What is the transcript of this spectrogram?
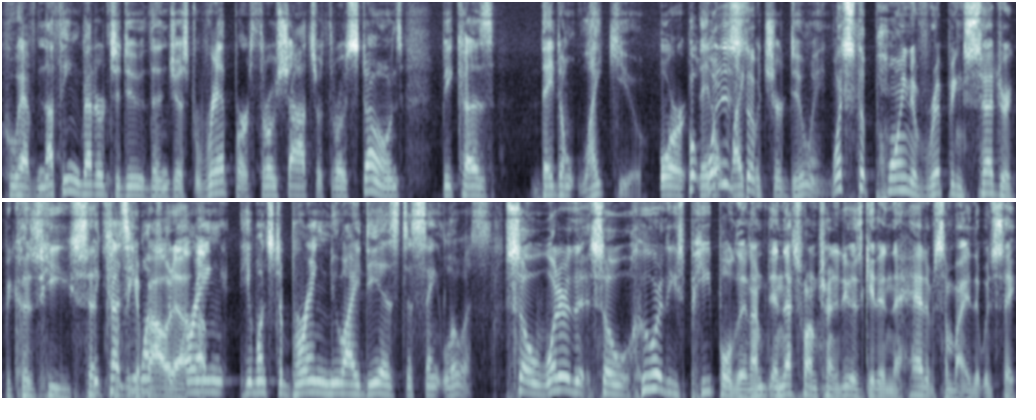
who have nothing better to do than just rip or throw shots or throw stones because they don't like you or But they what don't like the- what you're doing. "What's the point of ripping Cedric because he said Because something he wants about to uh, bring he wants to bring new ideas to St. Louis. So what are the so who are these people then? I'm, and that's what I'm trying to do is get in the head of somebody that would say,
